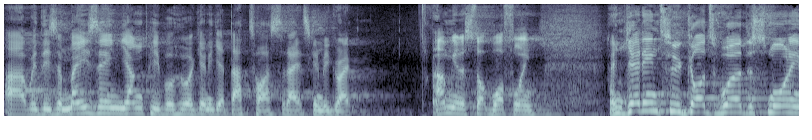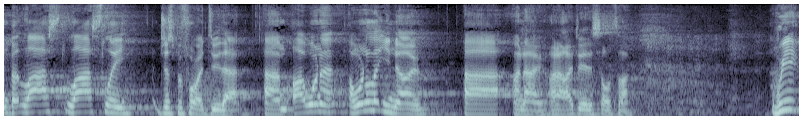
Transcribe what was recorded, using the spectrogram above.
uh, with these amazing young people who are going to get baptized today. It's going to be great. I'm going to stop waffling and get into God's word this morning. But last, lastly, just before I do that, um, I want to I want to let you know. Uh, I know, I know, I do this all the time. We,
